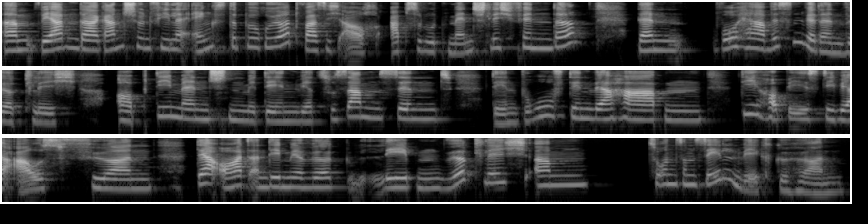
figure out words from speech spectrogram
ähm, werden da ganz schön viele Ängste berührt, was ich auch absolut menschlich finde. Denn woher wissen wir denn wirklich, ob die Menschen, mit denen wir zusammen sind, den Beruf, den wir haben, die Hobbys, die wir ausführen, der Ort, an dem wir wirk leben, wirklich ähm, zu unserem Seelenweg gehören.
